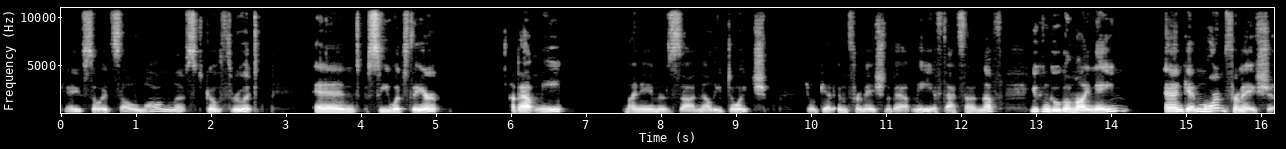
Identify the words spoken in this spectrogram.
Okay, so it's a long list. Go through it and see what's there. About me, my name is uh, Nellie Deutsch. You'll get information about me. If that's not enough, you can Google my name and get more information.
